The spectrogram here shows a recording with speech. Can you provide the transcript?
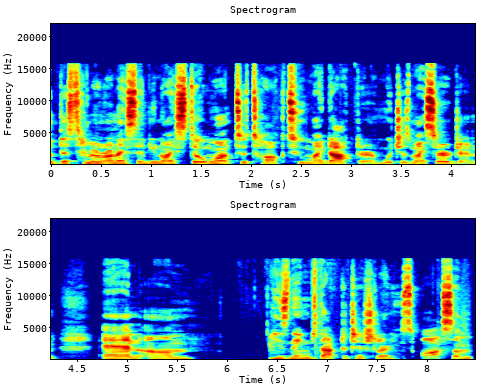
but this time around, I said, you know, I still want to talk to my doctor, which is my surgeon. And um, his name's Dr. Tischler. He's awesome.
